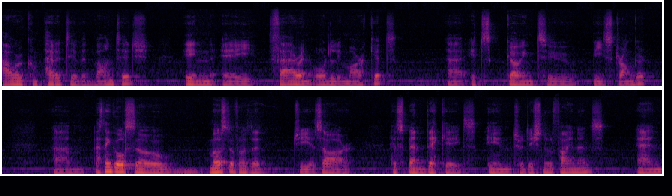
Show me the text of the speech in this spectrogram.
our competitive advantage in a fair and orderly market, uh, it's going to be stronger. Um, I think also most of us at GSR have spent decades in traditional finance and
